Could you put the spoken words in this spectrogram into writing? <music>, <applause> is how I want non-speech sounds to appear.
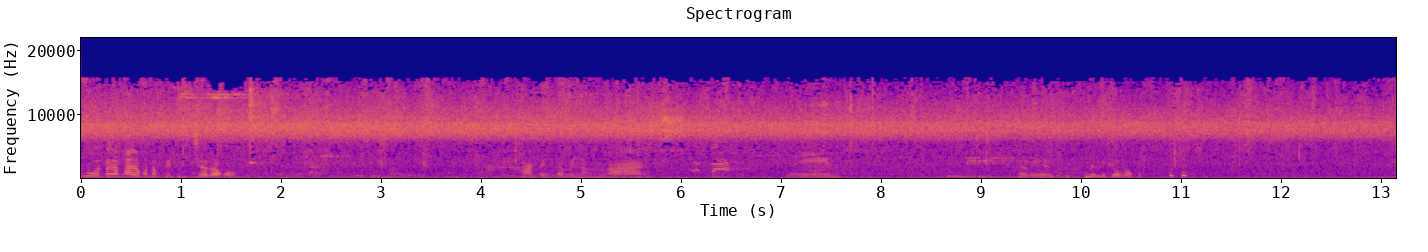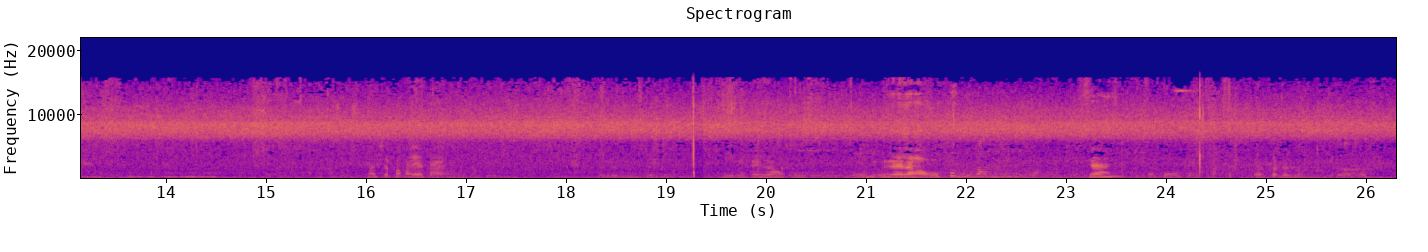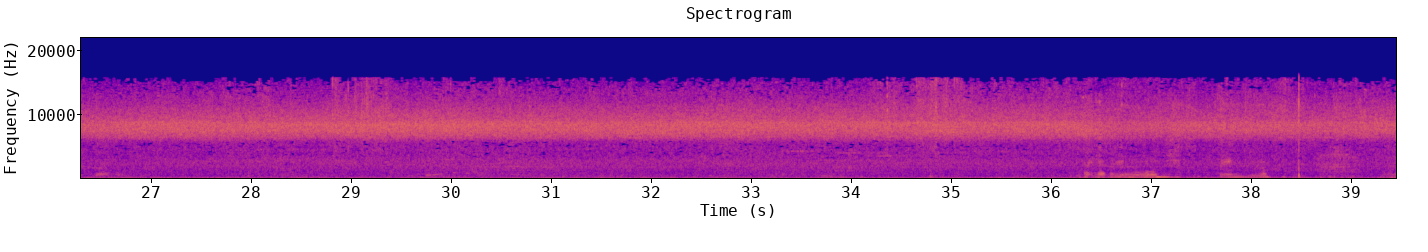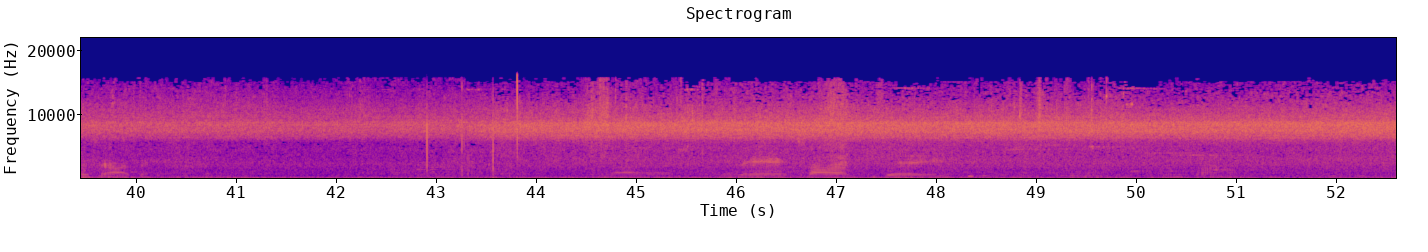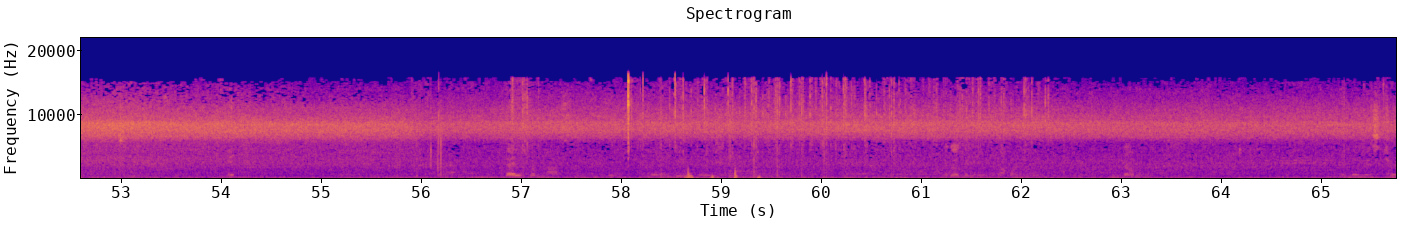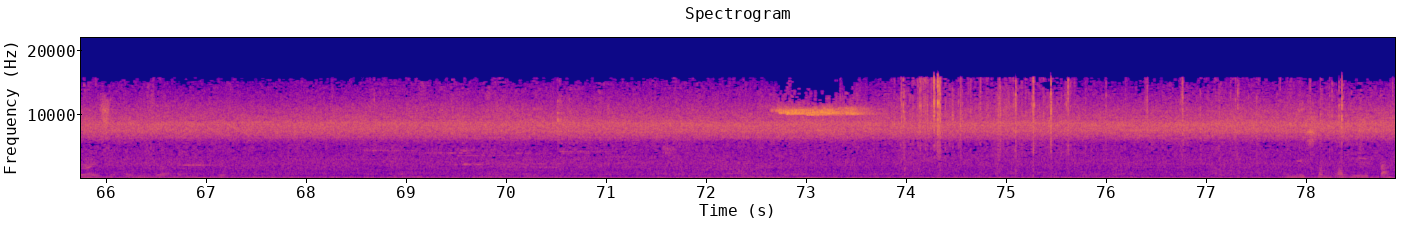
Nabuta na kala ko ng picture ako. Atin kami ng mask. And, sabi yan, naligaw ako. <laughs> Masya pa kaya tayo? Hindi ka lang ako. Hindi na lang ako. <laughs> Yan? Yan pala lang. Ay, ako yung uron. Thank you. Ano si ate? Next, San, Jay. Dahil sa mask dito. Nagagaling din ako ng ng damo. Nag-moisturize ako. Ang isang pagita.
